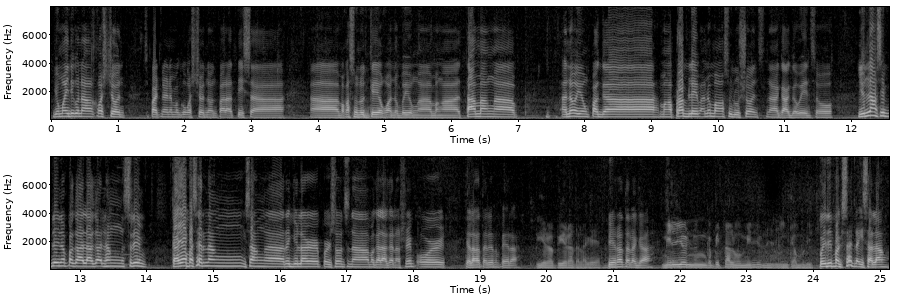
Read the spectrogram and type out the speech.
Yung mga hindi ko nakaka-question, si partner na mag-question nun para at least ah, ah, makasunod kayo kung ano ba yung ah, mga tamang ah, ano yung pag ah, mga problem, ano mga solutions na gagawin. So yun lang, simple lang pag-aalaga ng shrimp. Kaya ba sir ng isang ah, regular persons na mag-alaga ng shrimp or kailangan talaga ng pera? Pira-pira talaga yan. Pera talaga. Million yung kapital mo, million yung income mo dito. Pwede pag-start na isa lang.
